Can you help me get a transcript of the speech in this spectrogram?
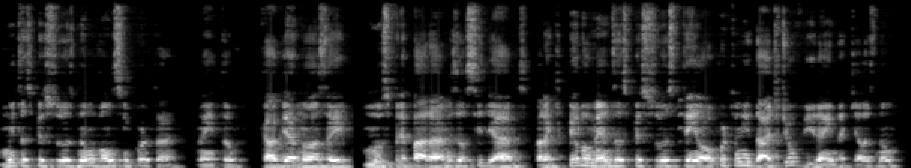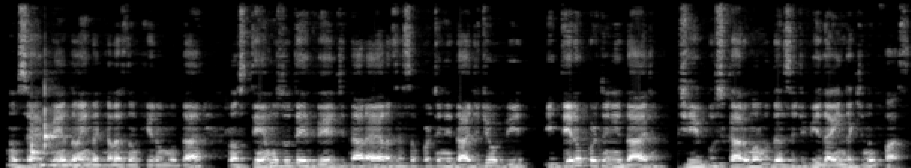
muitas pessoas não vão se importar. Né? Então, cabe a nós aí nos prepararmos e auxiliarmos para que pelo menos as pessoas tenham a oportunidade de ouvir, ainda que elas não, não se arrependam, ainda que elas não queiram mudar, nós temos o dever de dar a elas essa oportunidade de ouvir e ter a oportunidade de buscar uma mudança de vida, ainda que não faça.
